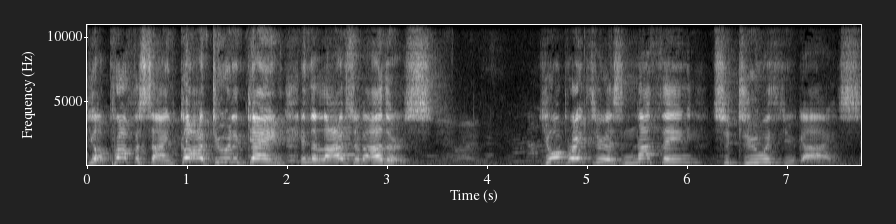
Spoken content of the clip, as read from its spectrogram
you're prophesying, God, do it again in the lives of others. Your breakthrough has nothing to do with you guys.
